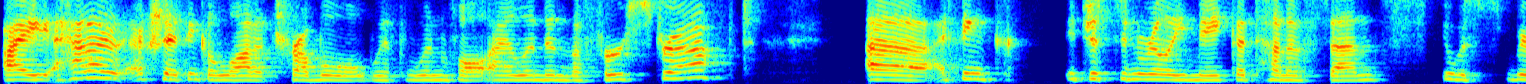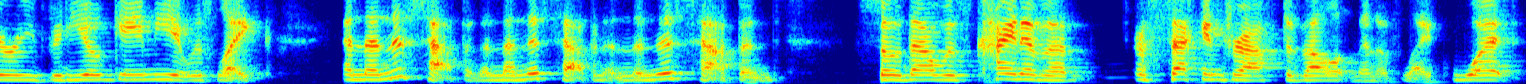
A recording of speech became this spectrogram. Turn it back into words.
I had actually, I think, a lot of trouble with Windfall Island in the first draft. Uh, I think it just didn't really make a ton of sense. It was very video gamey. It was like, and then this happened, and then this happened, and then this happened. So that was kind of a, a second draft development of like what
